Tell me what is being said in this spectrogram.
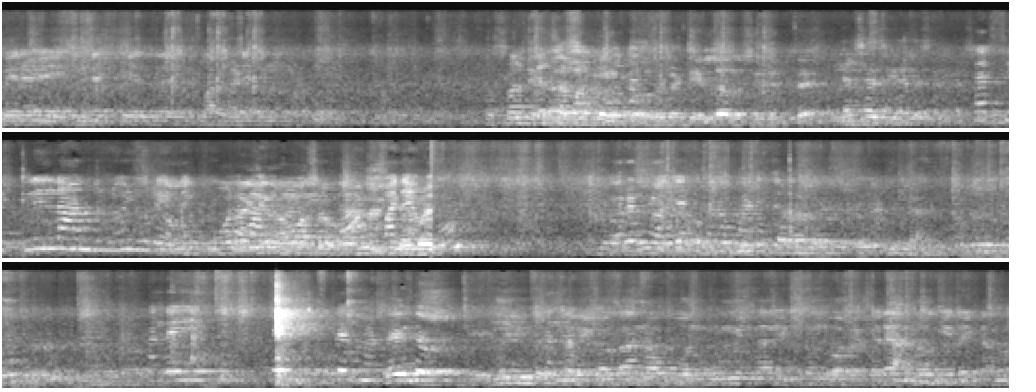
ಬೇರೆ ಇಂಡಸ್ಟ್ರಿಯಲ್ ಹೊರಗಡೆ ಗೌರ್ಮೆಂಟ್ ಎಲ್ಲರೂ ಸಿಗುತ್ತೆ. ಸರ್. ಅಂದ್ರೂ ಇವ್ರು ಮನೆ ಅವರೇ ಪ್ರಾಜೆಕ್ಟ್ ಎಲ್ಲ ಮಾಡಿದ್ದಾರೆ. ಅಂದರೆ ಈ ನಾವು ಒಂದು ರೂಮಿಂದ ನೆಕ್ಸ್ಟ್ ರೂಮ್ ಹೋಗ್ಬೇಕಾದ್ರೆ ಅಲ್ಲೋಗಿ ರಿಟರ್ನ್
